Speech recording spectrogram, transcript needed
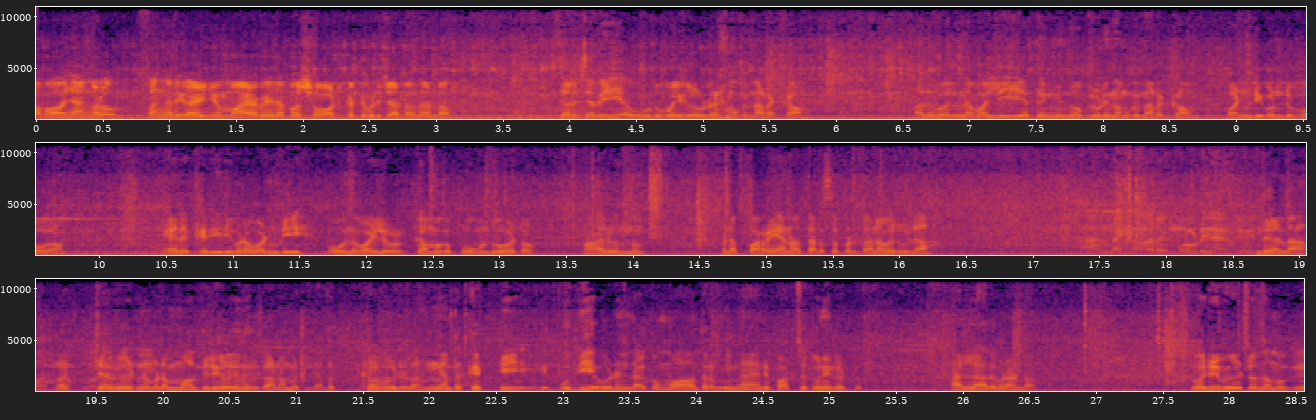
അപ്പോൾ ഞങ്ങളും സംഗതി കഴിഞ്ഞു. മഴ പെയ്തപ്പോൾ ഷോർട്ട് കട്ട് പിടിച്ചാട്ടോ. അതുണ്ടോ ചെറിയ ചെറിയ ഊടുപൈകളിലൂടെ നമുക്ക് നടക്കാം. അതുപോലെ തന്നെ വലിയ തെങ്ങിനോപ്പിലൂടെ നമുക്ക് നടക്കാം. വണ്ടി കൊണ്ടുപോകാം. ഏതൊക്കെ രീതിയിൽ കൂടെ വണ്ടി പോകുന്ന വഴിയിലൊക്കെ നമുക്ക് പോകുന്നുണ്ട് കേട്ടോ. ആരും ഒന്നും ഇവിടെ പറയാനോ തടസ്സപ്പെടുത്താനോ വരില്ല ഇത് കണ്ട ഒറ്റ വീടിന് ഇവിടെ മതിലുകളെ നിങ്ങൾക്ക് കാണാൻ പറ്റില്ല. അതൊക്കെ വീടുകളാണ് അങ്ങനത്തെ കെട്ടി പുതിയ വീട് ഉണ്ടാക്കുമ്പോൾ മാത്രം ഇങ്ങനെ അതിന്റെ പച്ചത്തുണി കെട്ടും. അല്ലാതെ ഇവിടെ ഉണ്ടോ ഒരു വീട്ടിലും നമുക്ക്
